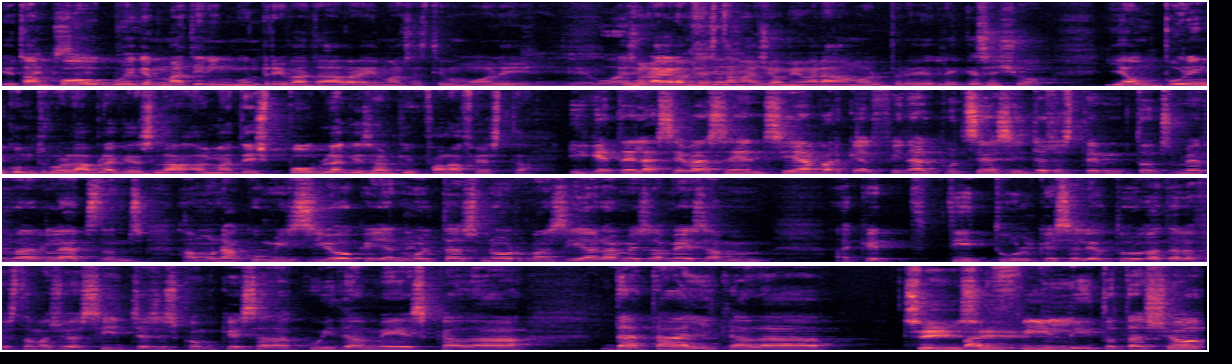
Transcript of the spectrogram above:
Jo tampoc Exacte. vull que em mati ningú un ribetà perquè me'ls estimo molt i Sí, igual. és una gran festa major, a mi m'agrada molt, però jo crec que és això. Hi ha un punt incontrolable que és la, el mateix poble que és el que fa la festa. i que té la seva essència perquè al final potser a Sitges estem tots més reglats doncs, amb una comissió que hi ha moltes normes i ara a més a més amb aquest títol que se li ha otorgat a la Festa Major de Sitges és com que s'ha de cuidar més cada detall, cada Sí, sí. perfil i tot això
